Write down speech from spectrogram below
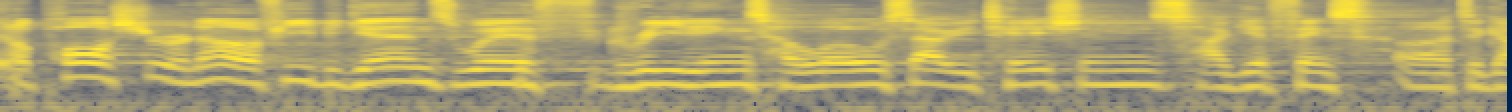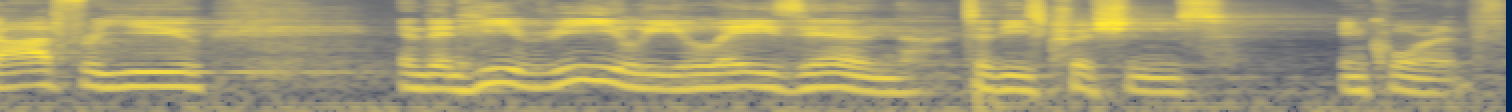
you know, Paul, sure enough, he begins with greetings, hello, salutations. I give thanks uh, to God for you. And then he really lays in to these Christians in Corinth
